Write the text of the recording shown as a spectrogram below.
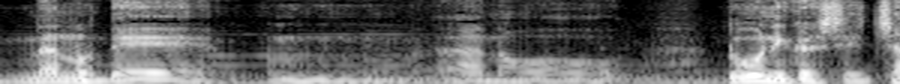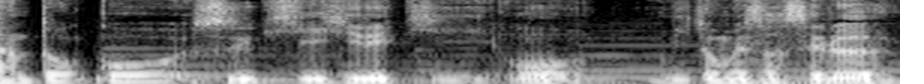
なので、うん、あの、どうにかしてちゃんとこう、鈴木秀樹を認めさせる、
